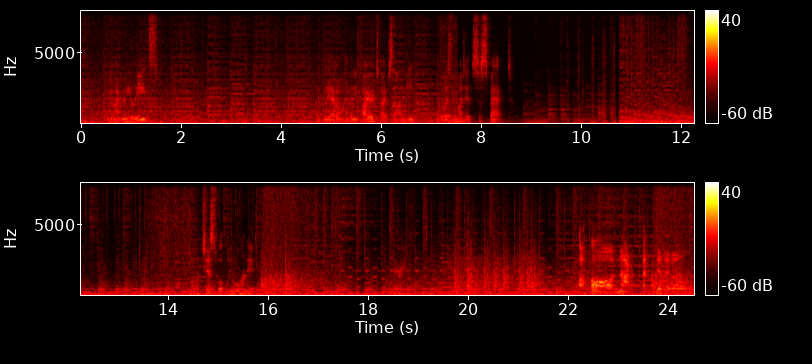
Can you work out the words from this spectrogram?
We don't have many leads. Luckily, I don't have any fire types on me. Otherwise, they might suspect. Oh, just what we wanted. Very effective. Oh, not effective at all.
